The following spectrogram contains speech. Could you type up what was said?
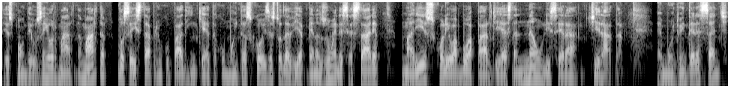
Respondeu o Senhor: Marta, Marta, você está preocupada e inquieta com muitas coisas, todavia apenas uma é necessária. Maria escolheu a boa parte e esta não lhe será tirada. É muito interessante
